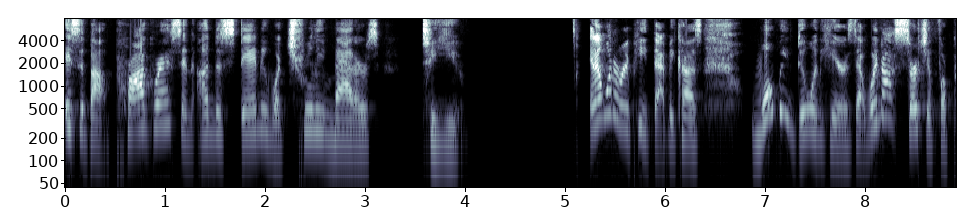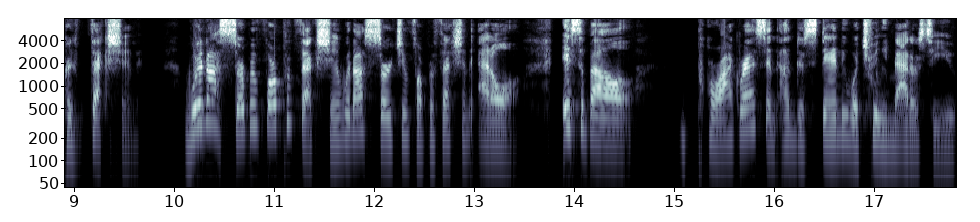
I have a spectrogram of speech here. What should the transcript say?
it's about progress and understanding what truly matters to you. And I want to repeat that because what we're doing here is that we're not searching for perfection. We're not searching for perfection. We're not searching for perfection at all. It's about progress and understanding what truly matters to you.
